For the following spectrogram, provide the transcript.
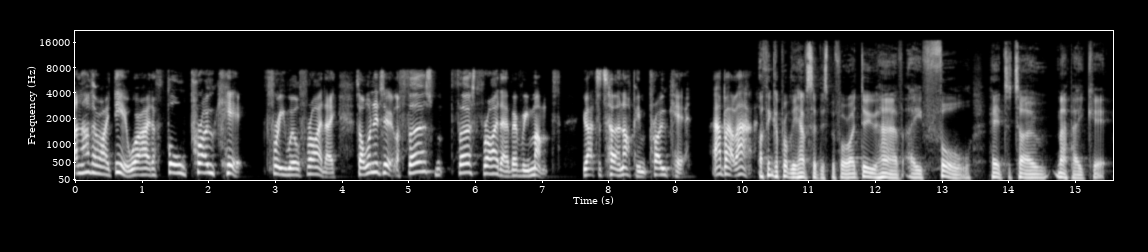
another idea where I had a full pro kit Free Will Friday. So I wanted to do it the first first Friday of every month. You had to turn up in pro kit. How about that? I think I probably have said this before. I do have a full head to toe Mapei kit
